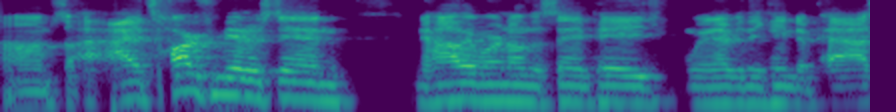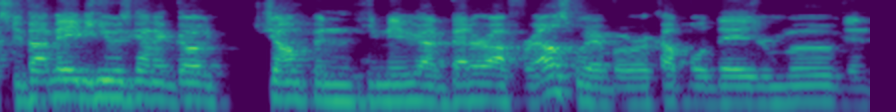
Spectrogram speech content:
um, so I, it's hard for me to understand you know, how they weren't on the same page when everything came to pass. You thought maybe he was going to go jump and he maybe got a better offer elsewhere, but we're a couple of days removed, and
